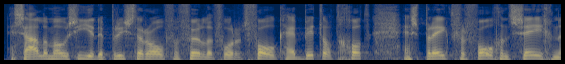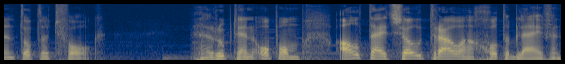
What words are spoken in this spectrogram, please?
En Salomo zie je de priesterrol vervullen voor het volk. Hij bidt tot God en spreekt vervolgens zegenen tot het volk. En roept hen op om altijd zo trouw aan God te blijven.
